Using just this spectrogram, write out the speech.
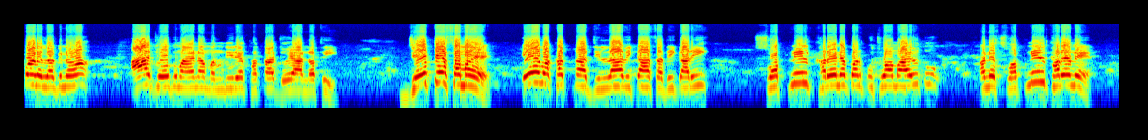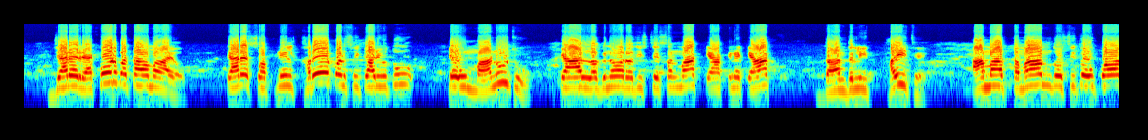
પણ લગ્ન આ જોગમાયાના મંદિરે થતા જોયા નથી. જે તે સમયે એ વખતના જિલ્લા વિકાસ અધિકારી સ્વપ્નિલ ખરેને પણ પૂછવામાં આવ્યું હતું. અને સ્વપ્નિલ ખરેને જ્યારે રેકોર્ડ બતાવવામાં આવ્યો, ત્યારે સ્વપ્નિલ ખરે પણ સ્વીકાર્યું હતું કે હું માનું છું કે આ લગ્ન રજીસ્ટ્રેશનમાં ક્યાંક ને ક્યાંક ધાંધલી થઈ છે. આમાં તમામ દોષિતો ઉપર,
